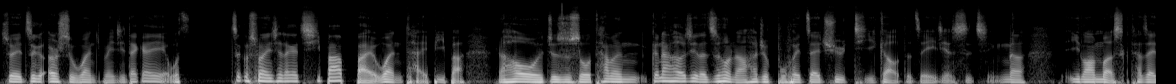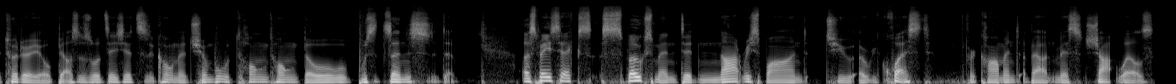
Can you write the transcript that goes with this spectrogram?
所以这个二十五万美金大概我。这个算一下，大概七八百万台币吧。然后就是说，他们跟他和解了之后，然后他就不会再去提告的这一件事情。那 Elon Musk 他在 Twitter 有表示说，这些指控呢，全部通通都不是真实的。A SpaceX spokesman did not respond to a request for comment about Miss Shotwell's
